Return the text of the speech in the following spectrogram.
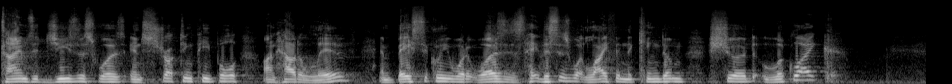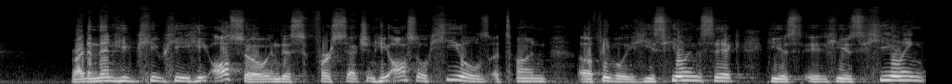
times that Jesus was instructing people on how to live. And basically, what it was is hey, this is what life in the kingdom should look like. Right? And then he, he, he, he also, in this first section, he also heals a ton of people. He's healing the sick, he is, he is healing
